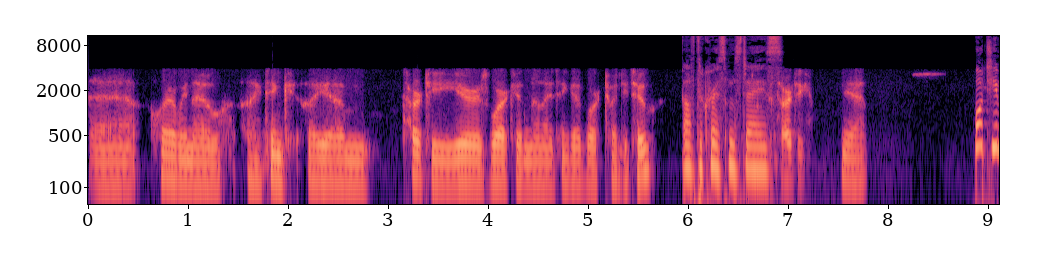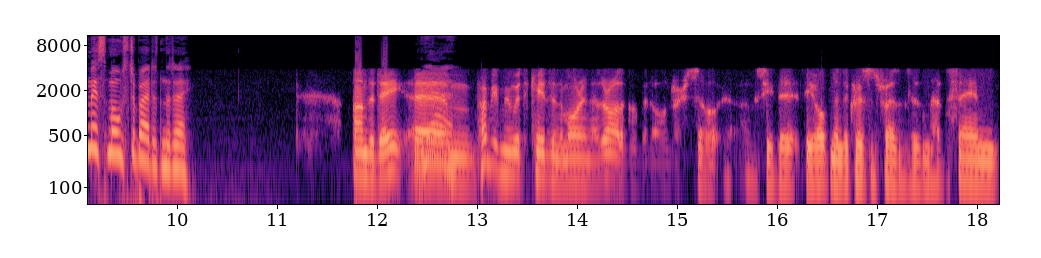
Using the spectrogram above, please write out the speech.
Uh, where are we now? I think I am 30 years working, and I think I've worked 22. Of the Christmas days. 30. Yeah. What do you miss most about it in the day? On the day, Yeah. um, probably being with the kids in the morning. They're all a good bit older, so obviously the the opening the Christmas presents doesn't have the same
